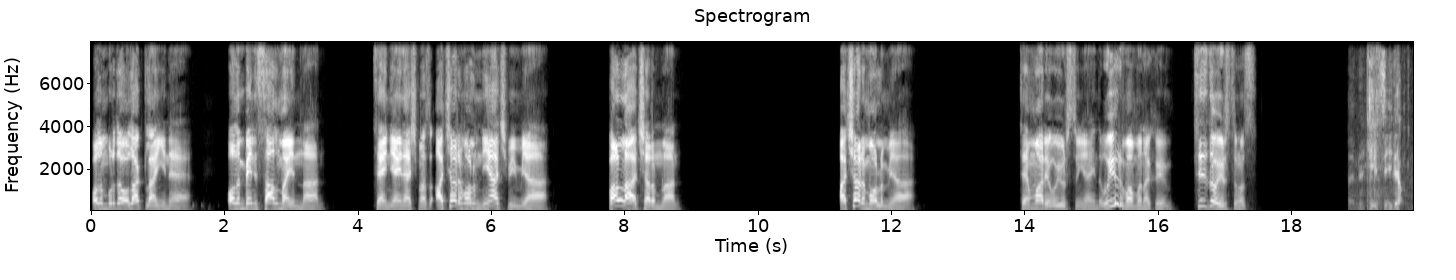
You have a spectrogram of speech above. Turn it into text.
Oğlum burada olak lan yine. Oğlum beni salmayın lan. Sen yayın açmaz. Açarım oğlum niye açmayayım ya? Vallahi açarım lan. Açarım oğlum ya. Sen var ya uyursun yayında. Uyurum amına koyayım. Siz de uyursunuz.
